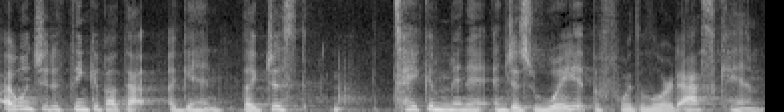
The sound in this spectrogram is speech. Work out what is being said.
I want you to think about that again. Like, just take a minute and just weigh it before the Lord. Ask Him.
